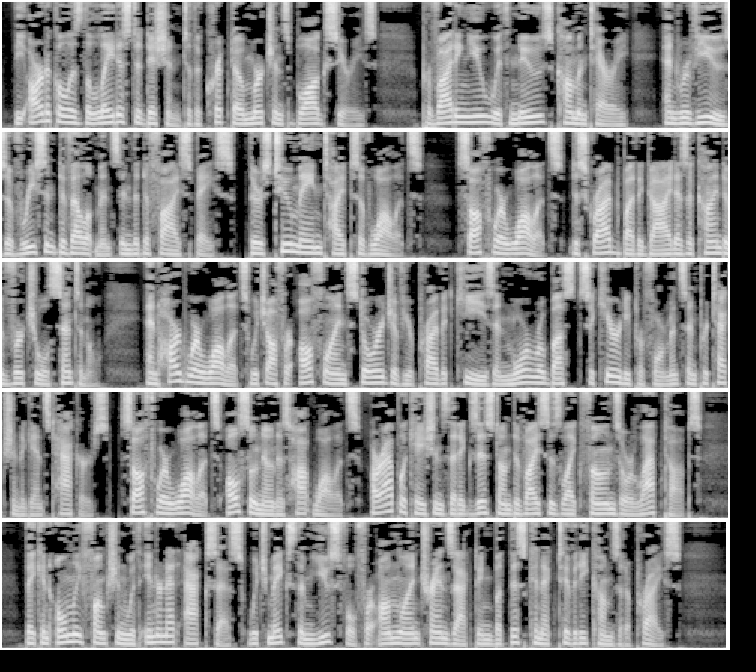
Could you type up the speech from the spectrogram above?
The article is the latest addition to the Crypto Merchants blog series, providing you with news, commentary, and reviews of recent developments in the DeFi space. There's two main types of wallets software wallets, described by the guide as a kind of virtual sentinel, and hardware wallets, which offer offline storage of your private keys and more robust security performance and protection against hackers. Software wallets, also known as hot wallets, are applications that exist on devices like phones or laptops. They can only function with internet access, which makes them useful for online transacting, but this connectivity comes at a price.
